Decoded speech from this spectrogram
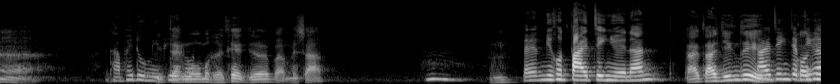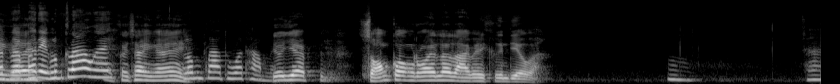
อ่าทำให้ดูมีมีพิแตงโมรุธมะเขือเทศเยอะแบบไม่ทราบ แต่มีคนตายจริงอยู่ในนั้น ตายตายจริงที่ตายจริงเจ็บจริงก็ก็นี่ไพระเอกล้มเกล้าไง ก็ใช่ไง ล้มเกล้าทั่วธรรมเยอะแยะสองกองร้อยละลายไปคืนเดียวอะใช่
